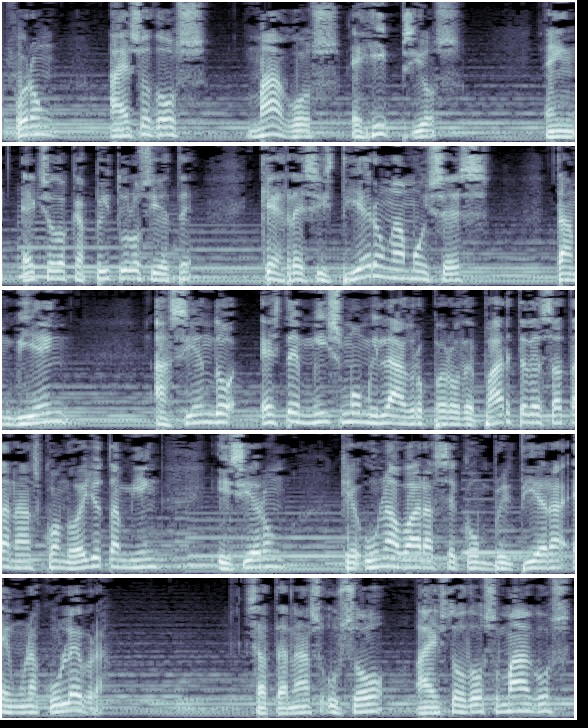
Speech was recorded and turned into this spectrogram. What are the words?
fueron a esos dos magos egipcios en Éxodo capítulo 7 que resistieron a Moisés también haciendo este mismo milagro pero de parte de Satanás cuando ellos también hicieron que una vara se convirtiera en una culebra. Satanás usó a estos dos magos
